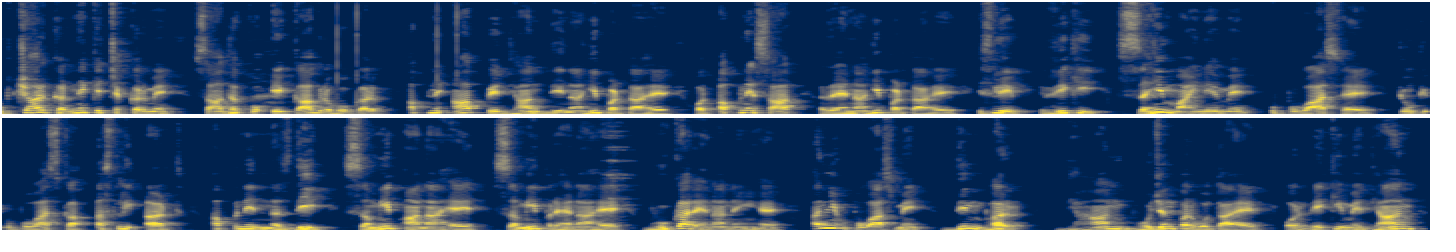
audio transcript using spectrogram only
उपचार करने के चक्कर में साधक को एकाग्र होकर अपने आप पे ध्यान देना ही पड़ता है और अपने साथ रहना ही पड़ता है। इसलिए रेकी सही मायने में उपवास है, क्योंकि उपवास का असली अर्थ अपने नज़दीक समीप आना है, समीप रहना है, भूखा रहना नहीं है। अन्य उपवास में दिन भर ध्यान भोजन पर होता है और रेकी में ध्यान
